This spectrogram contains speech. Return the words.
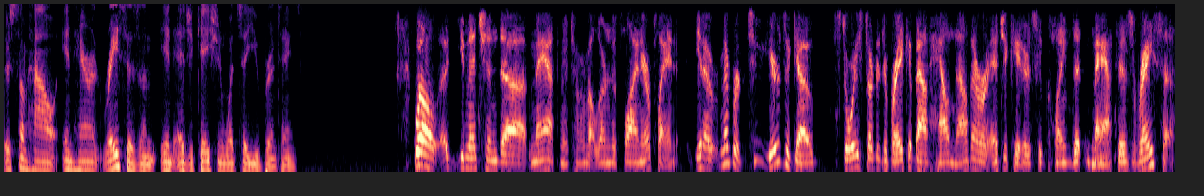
there's somehow inherent racism in education. What say you, Brent Haynes? Well, uh, you mentioned uh, math when you're talking about learning to fly an airplane. You know, remember two years ago, stories started to break about how now there are educators who claim that math is racist.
